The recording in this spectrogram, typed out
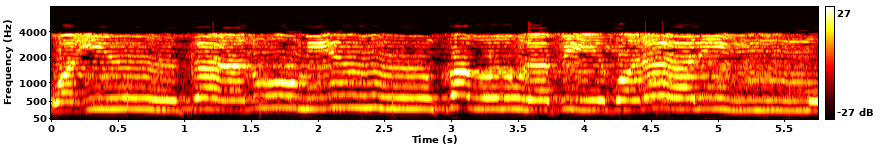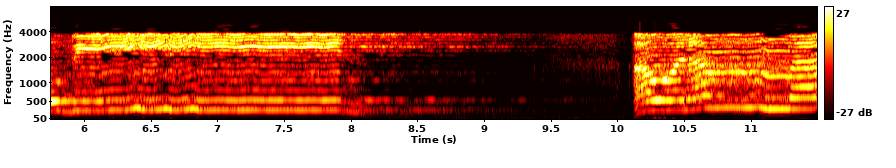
وإن كانوا من قبل لفي ضلال مبين أولما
